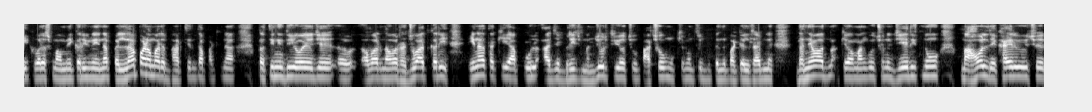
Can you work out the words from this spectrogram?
એક વર્ષમાં અમે કર્યું એના પહેલાં પણ અમારે ભારતીય જનતા પાર્ટીના પ્રતિનિધિઓએ જે અવારનવાર રજૂઆત કરી, એના થકી આ પુલ આજે બ્રિજ મંજૂર થયો છું. પાછો મુખ્યમંત્રી ભૂપેન્દ્ર પટેલ સાહેબને ધન્યવાદ કહેવા માંગુ છું અને જે રીતનું માહોલ દેખાઈ રહ્યું છે,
